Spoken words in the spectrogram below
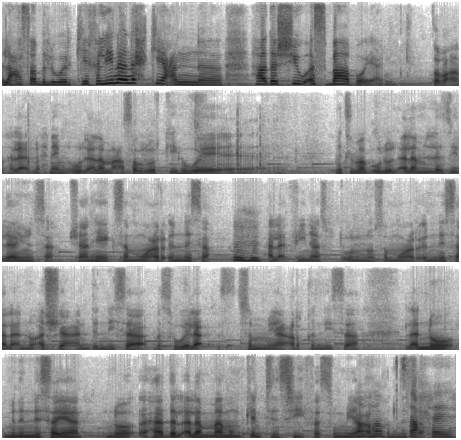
العصب الوركي. خلينا نحكي عن هذا الشيء وأسبابه يعني. طبعا هلأ نحن بنقول ألم العصب الوركي هو مثل ما بيقولوا الألم الذي لا ينسى مشان هيك سموه عرق النساء. هلأ في ناس بتقول إنه سموه عرق النساء لأنه اشيع عند النساء بس هو لأ سمي عرق النساء لأنه من النسيان إنه هذا الألم ما ممكن تنسيه فسمي أه عرق النساء. صحيح.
